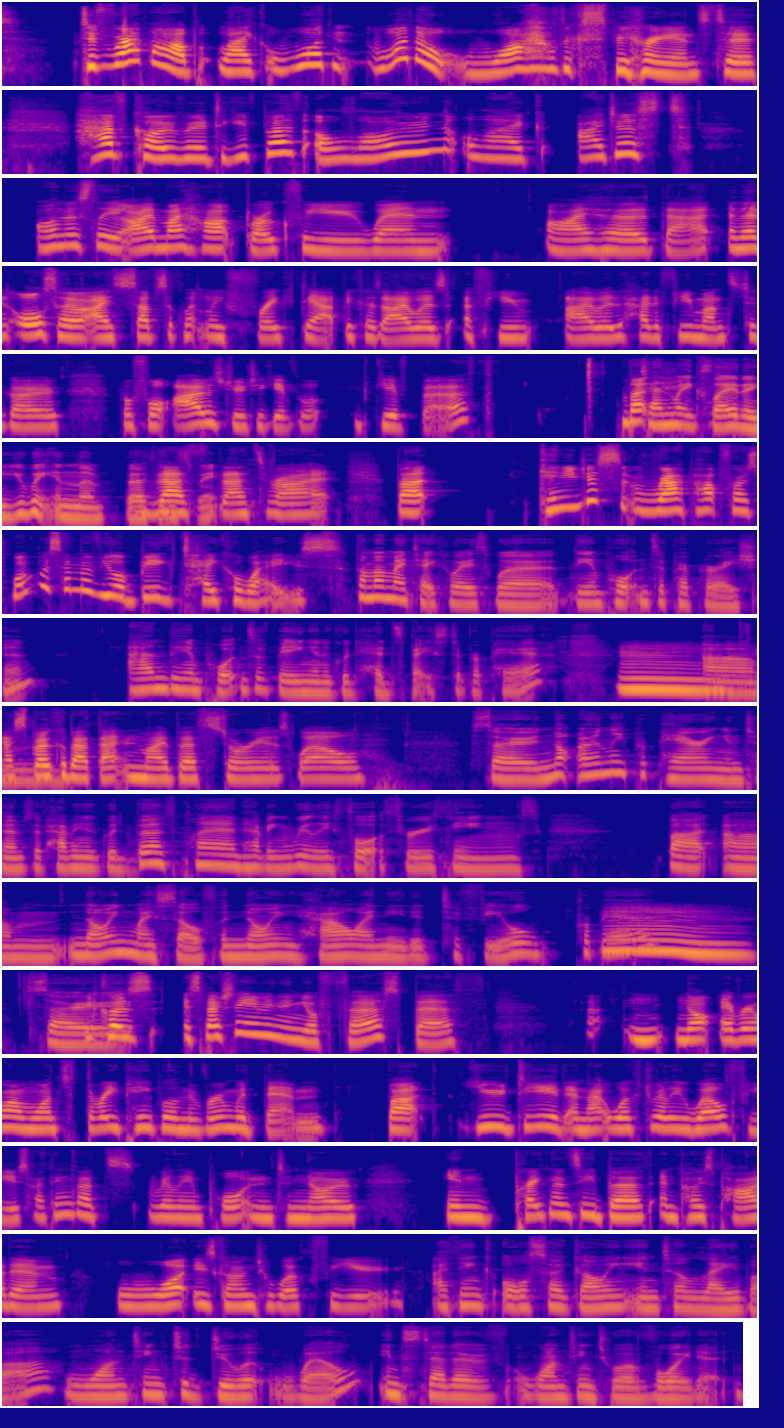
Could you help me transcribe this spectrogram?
To wrap up, like what what a wild experience to have COVID, to give birth alone. Like I just honestly, I my heart broke for you when I heard that. And then also I subsequently freaked out because I was a few I was had a few months to go before I was due to give give birth. But 10 weeks later you were in the birth that's, suite. That's right. But can you just wrap up for us? What were some of your big takeaways? Some of my takeaways were the importance of preparation and the importance of being in a good headspace to prepare. Mm, um, I spoke about that in my birth story as well. So, not only preparing in terms of having a good birth plan, having really thought through things, but um, knowing myself and knowing how I needed to feel prepared. Mm. So, because especially even in your first birth, uh, not everyone wants three people in the room with them, but you did, and that worked really well for you. So, I think that's really important to know in pregnancy, birth, and postpartum what is going to work for you. I think also going into labor wanting to do it well instead of wanting to avoid it.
